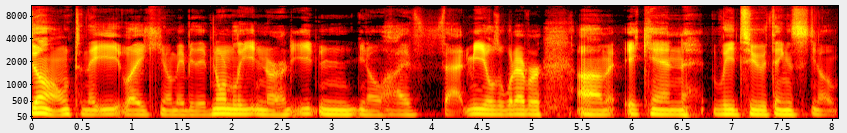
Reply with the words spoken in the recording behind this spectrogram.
don't and they eat like you know maybe they've normally eaten or eaten you know high fat meals or whatever, um, it can lead to things you know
